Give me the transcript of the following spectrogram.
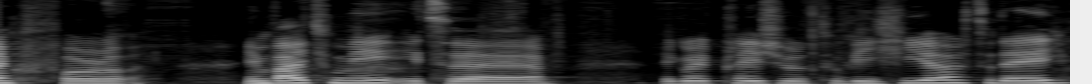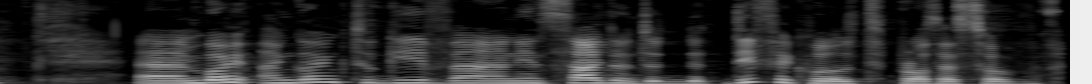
thanks for inviting me. It's a, a, great pleasure to be here today. And I'm going to give an insight into the difficult process of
